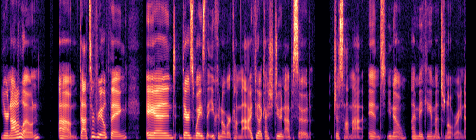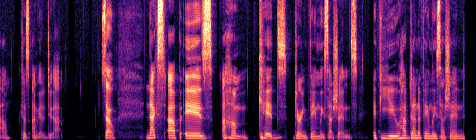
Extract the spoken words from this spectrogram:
you're not alone. Um, that's a real thing. And there's ways that you can overcome that. I feel like I should do an episode just on that. And, you know, I'm making a mental note right now because I'm going to do that. So, next up is um, kids during family sessions. If you have done a family session,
